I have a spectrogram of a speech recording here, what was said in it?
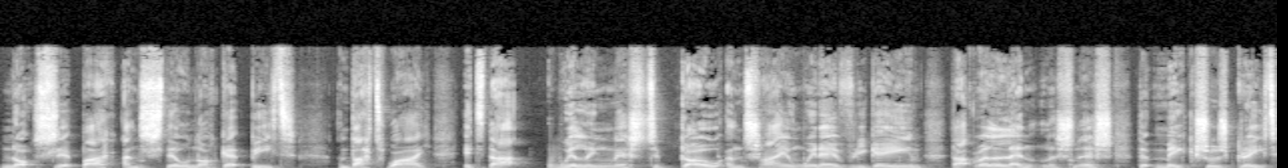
not sit back and still not get beat. And that's why it's that willingness to go and try and win every game, that relentlessness that makes us great.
